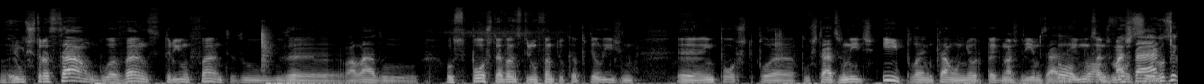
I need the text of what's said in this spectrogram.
a ilustração do avanço triunfante do, vá lá, do o suposto avanço triunfante do capitalismo eh, imposto pela, pelos Estados Unidos e pela então União Europeia, que nós veríamos há oh, muitos anos mais tarde. Você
